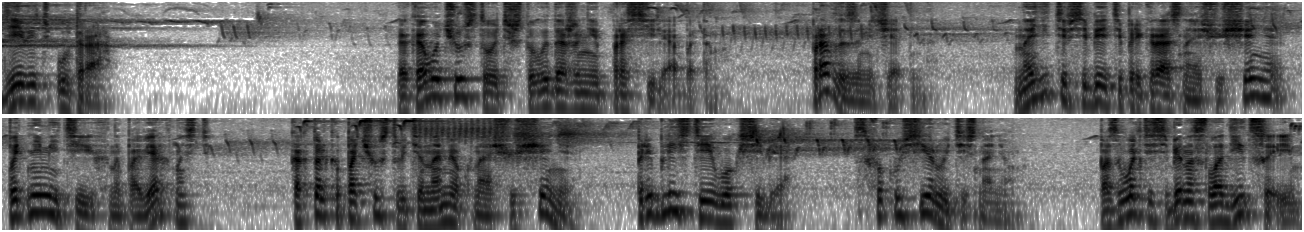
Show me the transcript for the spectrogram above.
9 утра. Каково чувствовать, что вы даже не просили об этом? Правда замечательно? Найдите в себе эти прекрасные ощущения, поднимите их на поверхность. Как только почувствуете намек на ощущение, приблизьте его к себе. Сфокусируйтесь на нем. Позвольте себе насладиться им.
